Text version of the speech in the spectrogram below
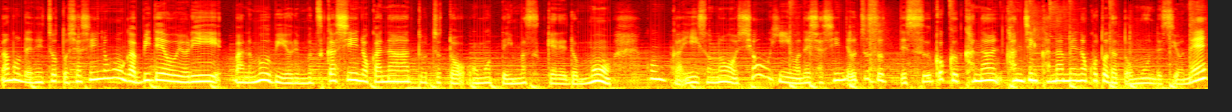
なのでねちょっと写真の方がビデオよりあのムービーより難しいのかなとちょっと思っていますけれども今回その商品をね写真で写すってすごく肝心要のことだと思うんですよね。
